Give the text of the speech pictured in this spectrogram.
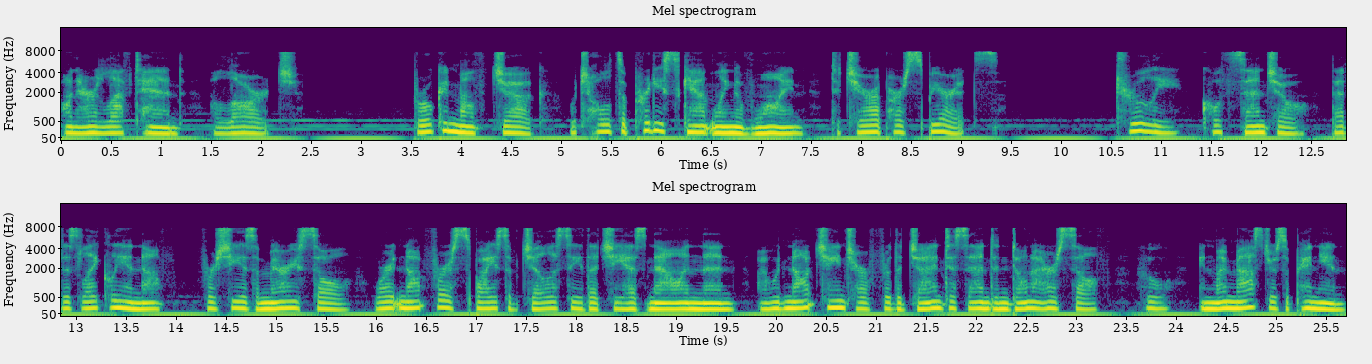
on her left hand, a large broken mouthed jug which holds a pretty scantling of wine to cheer up her spirits." "Truly," quoth Sancho, "that is likely enough, for she is a merry soul. Were it not for a spice of jealousy that she has now and then, I would not change her for the giantess Andandona herself, who, in my master's opinion,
